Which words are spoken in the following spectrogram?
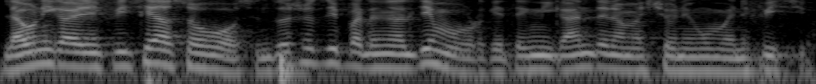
la única beneficiada sos vos. Entonces yo estoy perdiendo el tiempo porque técnicamente no me llevo ningún beneficio.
